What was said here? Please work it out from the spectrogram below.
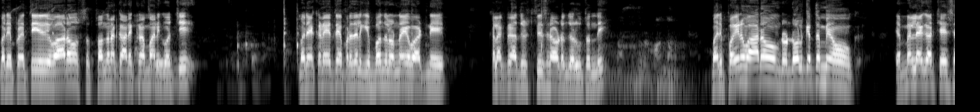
మరి ప్రతి వారం స్పందన కార్యక్రమానికి వచ్చి మరి ఎక్కడైతే ప్రజలకు ఇబ్బందులు ఉన్నాయో వాటిని కలెక్టర్ దృష్టి తీసుకురావడం జరుగుతుంది. మరి పోయిన వారం రెండు రోజుల క్రితం మేము ఎమ్మెల్యే గారు చేసే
